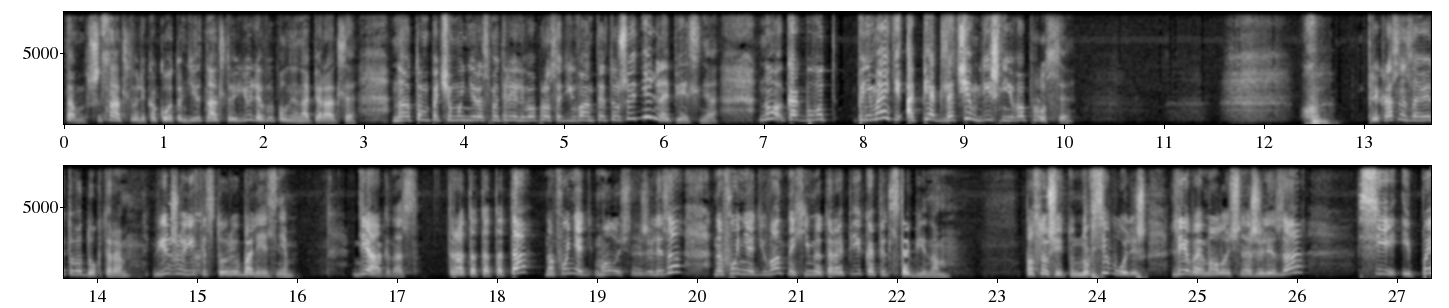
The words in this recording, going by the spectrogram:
там, 16 или какого там, 19 июля выполнена операция. Но о том, почему не рассмотрели вопрос адъюванта, это уже отдельная песня. Но как бы вот, понимаете, опять зачем лишние вопросы? Фух. Прекрасно знаю этого доктора. Вижу их историю болезни. Диагноз тра-та-та-та-та на фоне молочной железа, на фоне адъювантной химиотерапии капицтабином. Послушайте, ну всего лишь левая молочная железа, С и П,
